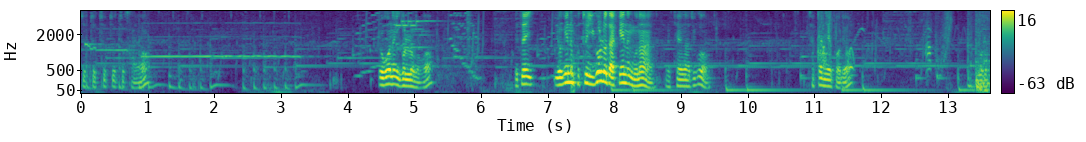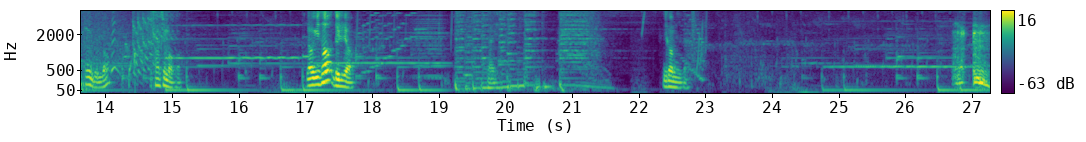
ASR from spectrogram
저저저저저 가요. 요거는 이걸로 먹어. 일단, 여기는 보통 이걸로 다 깨는구나. 이렇게 해가지고, 잠깐 얘 버려. 이거로 꾹 눌러. 다시 먹어. 여기서 늘려. 나이스. 이겁니다.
